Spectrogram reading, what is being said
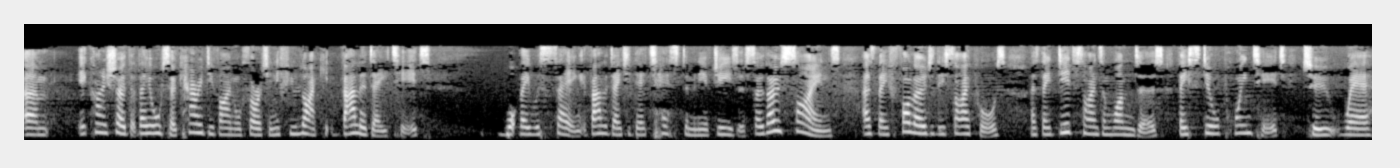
um, it kind of showed that they also carried divine authority, and if you like, it validated what they were saying. It validated their testimony of Jesus. So those signs, as they followed the disciples, as they did signs and wonders, they still pointed to where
